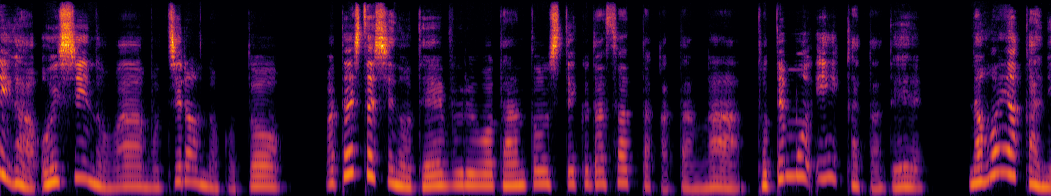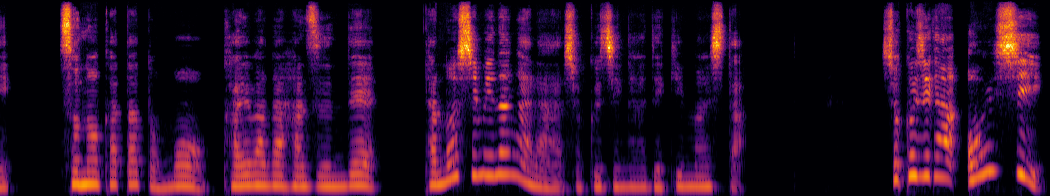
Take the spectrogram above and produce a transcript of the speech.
理が美味しいのはもちろんのこと、私たちのテーブルを担当してくださった方がとてもいい方で、和やかにその方とも会話が弾んで、楽しみながら食事ができました。食事が美味しい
